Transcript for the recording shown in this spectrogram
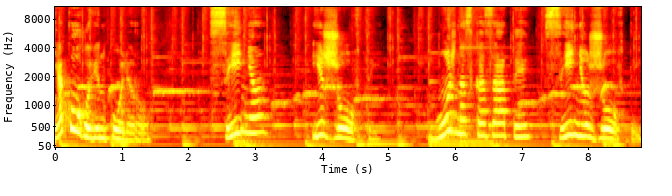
Якого він кольору? Синьо і жовтий. Можна сказати, синьо-жовтий.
